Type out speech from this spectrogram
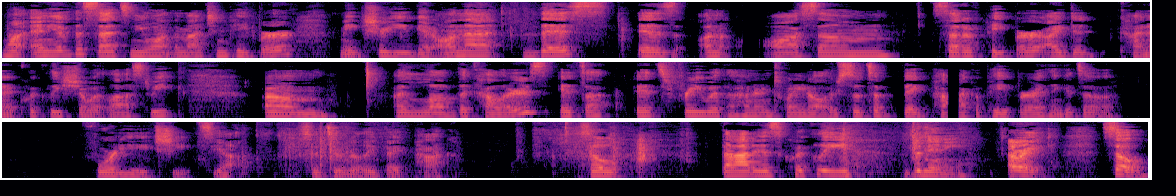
want any of the sets and you want the matching paper, make sure you get on that. This is an awesome set of paper. I did kind of quickly show it last week. Um, I love the colors. It's a it's free with $120. So it's a big pack of paper. I think it's a 48 sheets. Yeah. So it's a really big pack. So that is quickly the mini. All right. So,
